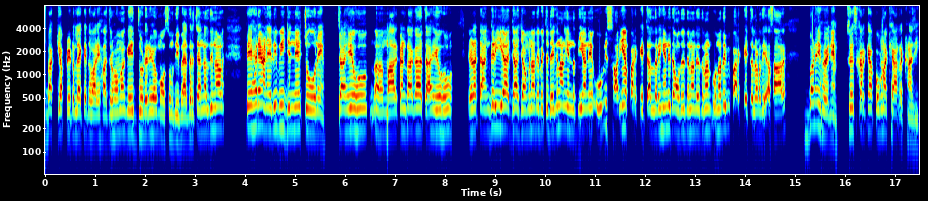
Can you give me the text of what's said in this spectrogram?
ਬਾਕੀ ਅਪਡੇਟ ਲੈ ਕੇ ਦੁਬਾਰੇ ਹਾਜ਼ਰ ਹੋਵਾਂਗੇ। ਜੁੜੇ ਰਹੋ ਮੌਸਮ ਦੀ ਵੈਦਰ ਚੈਨਲ ਦੇ ਨਾਲ। ਤੇ ਹਰਿਆਣੇ ਦੀ ਵੀ ਜਿੰਨੇ ਚੋ ਨੇ ਚਾਹੇ ਉਹ ਅ, ਮਾਰਕੰਡਾ ਗਾ ਚਾਹੇ ਉਹ ਜਿਹੜਾ ਟਾਂਗਰੀ ਆ ਜਾਂ ਜਮਨਾ ਦੇ ਵਿੱਚ ਡਿੱਗਣ ਵਾਲੀਆਂ ਨਦੀਆਂ ਨੇ ਉਹ ਵੀ ਸਾਰੀਆਂ ਭਰ ਕੇ ਚੱਲ ਰਹੀਆਂ ਨੇ ਤਾਂ ਆਉਂਦੇ ਦਿਨਾਂ ਦੇ ਦੌਰਾਨ ਉਹਨਾਂ ਦੇ ਵੀ ਭਰ ਕੇ ਚੱਲਣ ਦੇ ਅਸਾਰ ਬਣੇ ਹੋਏ ਨੇ। ਸੋ ਇਸ ਕਰਕੇ ਆਪੋ ਆਪਣਾ ਖਿਆਲ ਰੱਖਣਾ ਜੀ।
